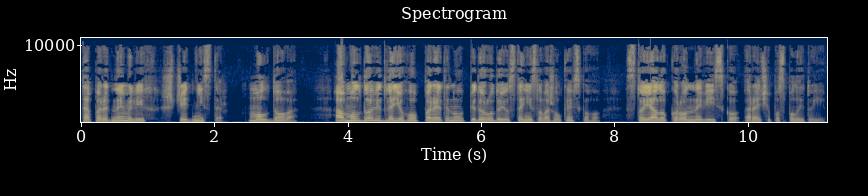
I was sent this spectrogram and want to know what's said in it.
Та перед ним ліг ще Дністер, Молдова, а в Молдові для його перетину під орудою Станіслава Жолкевського стояло коронне військо Речі Посполитої.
